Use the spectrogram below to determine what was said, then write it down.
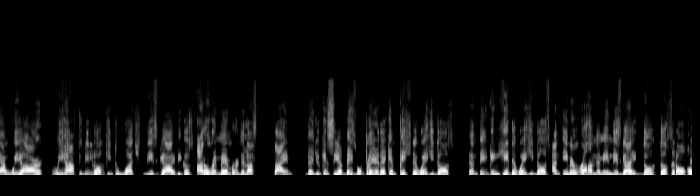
and we are we have to be lucky to watch this guy because I don't remember the last time that you can see a baseball player that can pitch the way he does and they can hit the way he does and even run. I mean, this guy do, does it all.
